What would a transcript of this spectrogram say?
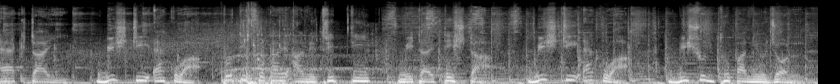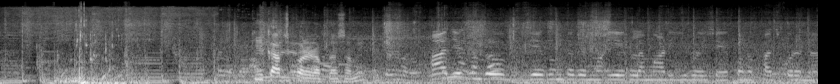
একটাই। বৃষ্টি একোয়া। প্রতি ফোটায় আনে তৃপ্তি মেটায় তেষ্টা। বৃষ্টি একোয়া। বিশুদ্ধ পানীয় জল। কি কাজ করেন আপনার স্বামী? আজ এখন তো যেরকম থেকে ইয়েগুলা মারি হয়েছে কোনো কাজ করে না।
